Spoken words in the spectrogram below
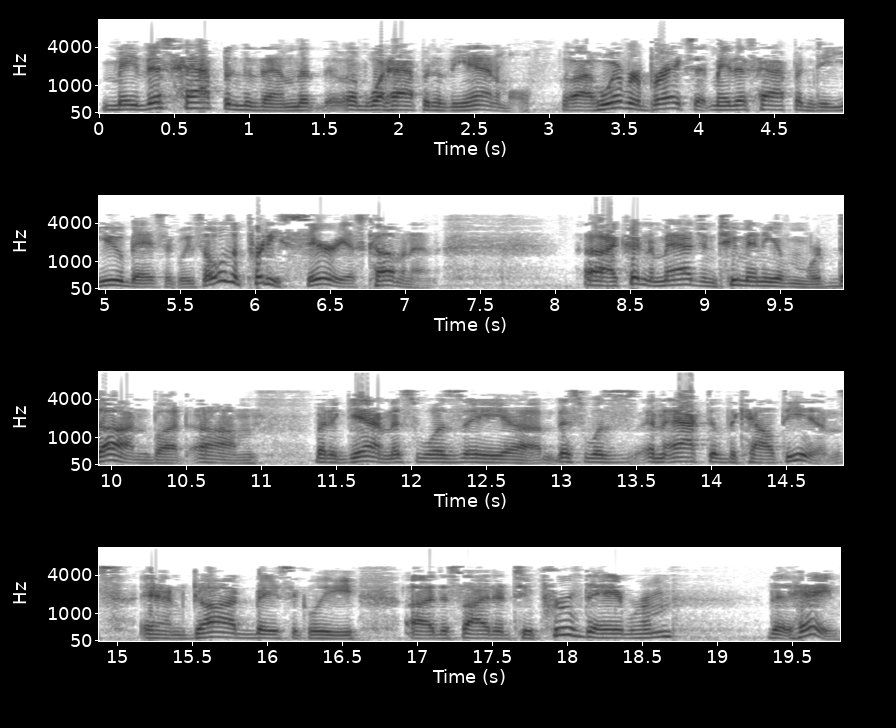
may this happen to them that of what happened to the animal. Uh, whoever breaks it, may this happen to you, basically. So it was a pretty serious covenant. Uh, I couldn't imagine too many of them were done, but um, but again, this was a uh, this was an act of the Chaldeans, and God basically uh, decided to prove to Abram that hey,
